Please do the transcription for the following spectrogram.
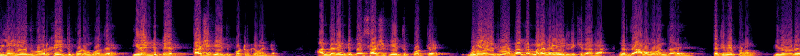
உயில் எழுதுபவர் கையெழுத்து போடும்போது இரண்டு பேர் சாட்சி கையெழுத்து போட்டிருக்க வேண்டும். அந்த ரெண்டு பேர் சாட்சி கையெழுத்து போட்டு உயிர் எழுதுபவர் நல்ல மனநிலையில் இருக்கிறாராங்கிறது அவங்க வந்து சர்டிஃபை பண்ணணும். இது ஒரு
